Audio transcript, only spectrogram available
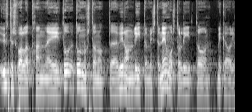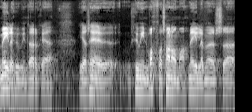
Yhdysvallathan ei tunnustanut Viron liittämistä Neuvostoliittoon, mikä oli meille hyvin tärkeää. Ja se hyvin vahva sanoma meille myös äh,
